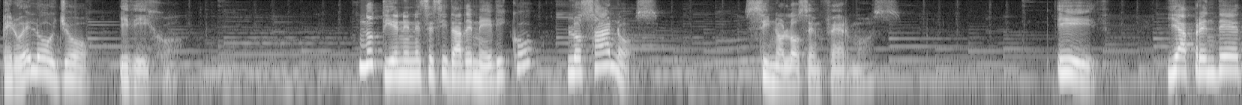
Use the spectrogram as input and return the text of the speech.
Pero él oyó y dijo, No tiene necesidad de médico los sanos, sino los enfermos. Id y aprended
